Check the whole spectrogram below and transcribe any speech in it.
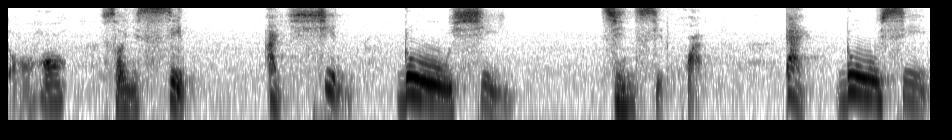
哦吼，所以信爱信如是真实法，但如是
